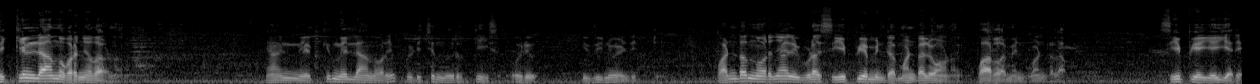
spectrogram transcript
നിൽക്കില്ല എന്ന് പറഞ്ഞതാണ്. ഞാൻ നിൽക്കുന്നില്ല എന്ന് പറഞ്ഞ് പിടിച്ച് നിർത്തി ഒരു ഇതിനു വേണ്ടിയിട്ട്. പണ്ടെന്ന് പറഞ്ഞാൽ ഇവിടെ സി പി എമ്മിന്റെ മണ്ഡലമാണ് പാർലമെന്റ് മണ്ഡലം. സി പി ഐ അയ്യര്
